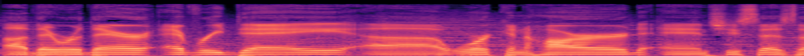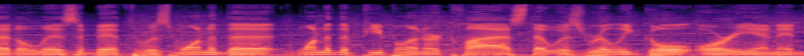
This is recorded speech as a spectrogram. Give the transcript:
Uh, they were there every day, uh, working hard, and she says that Elizabeth was one of the one of the people in her class that was really goal oriented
